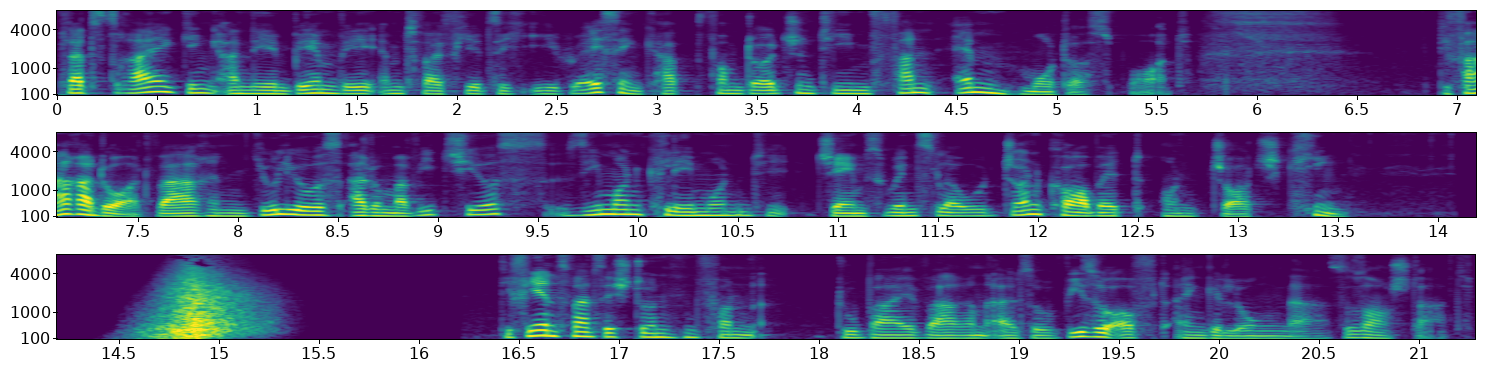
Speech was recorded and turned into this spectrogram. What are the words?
Platz 3 ging an den BMW M240i Racing Cup vom deutschen Team Fun M Motorsport. Die Fahrer dort waren Julius Adomavicius, Simon Clemund, James Winslow, John Corbett und George King. Die 24 Stunden von Dubai waren also wie so oft ein gelungener Saisonstart.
